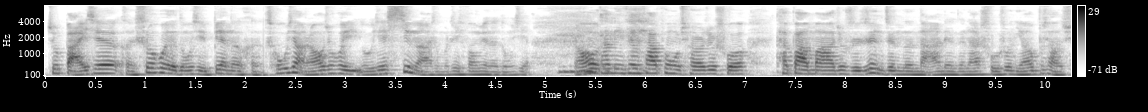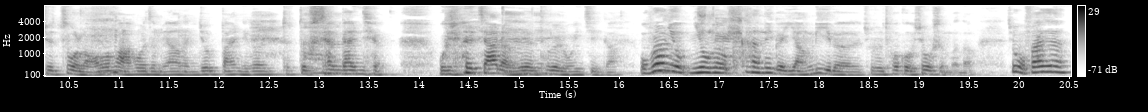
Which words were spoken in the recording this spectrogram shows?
就把一些很社会的东西变得很抽象，然后就会有一些性啊什么这方面的东西。然后他那天发朋友圈就说，他爸妈就是认真的拿那个跟他说，说你要不想去坐牢的话或者怎么样的，你就把你这个都都删干净。我觉得家长真的特别容易紧张。我不知道你有你有没有看那个杨笠的，就是脱口秀什么的。就我发现，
